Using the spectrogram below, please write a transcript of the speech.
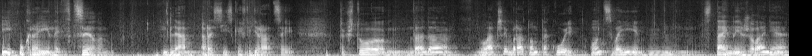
и Украиной в целом для Российской Федерации. Так что, да-да, младший брат он такой, он свои м, стайные желания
